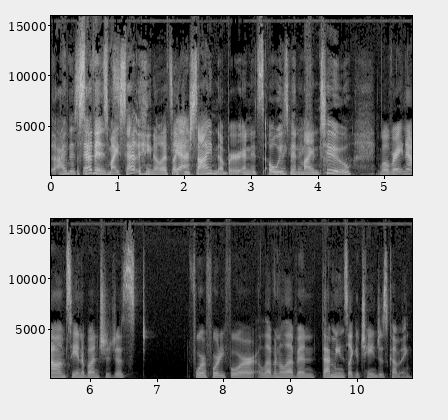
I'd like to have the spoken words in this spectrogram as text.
I'm The seven's my set. You know, that's like Yeah. your sign number, and it's always God, been mine too. Well, right now I'm seeing a bunch of just 444, 1111. That means like a change is coming.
